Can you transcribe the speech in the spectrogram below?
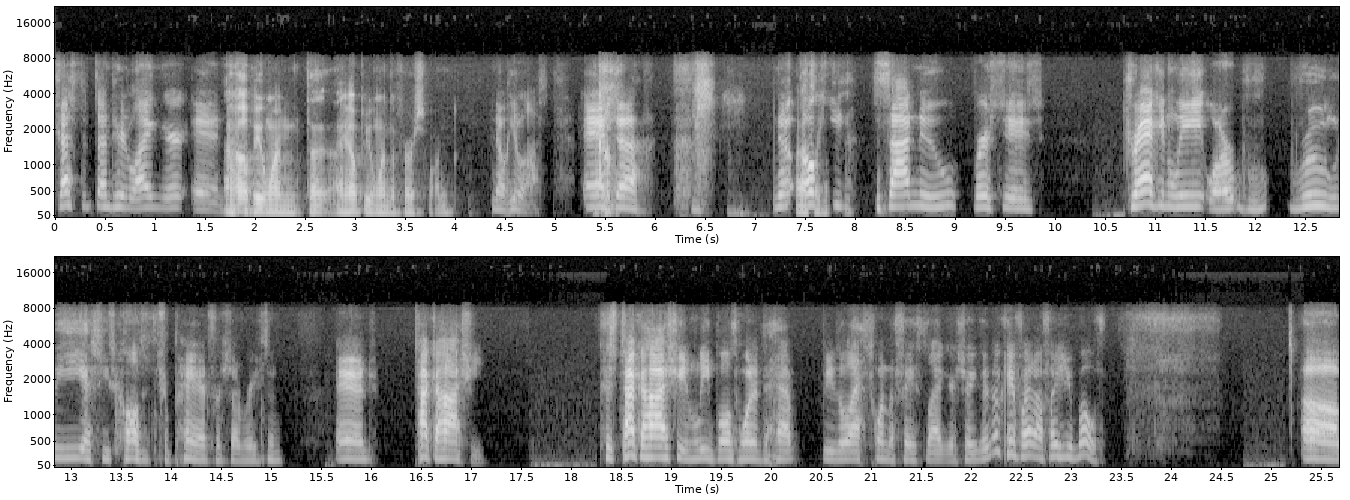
Jushin Thunder Liger and I hope he won. The, I hope he won the first one. No, he lost. And uh no Oki Sanu versus Dragon Lee or Ryu Lee as he's called in Japan for some reason. And Takahashi. Because Takahashi and Lee both wanted to have be the last one to face Liger. So he goes, Okay, fine, I'll face you both. Uh,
